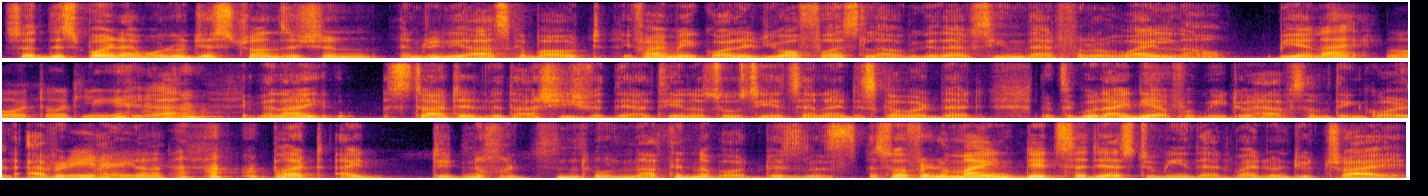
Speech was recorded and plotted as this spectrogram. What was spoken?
So at this point, I want to just transition and really ask about, if I may call it your first love, because I've seen that for a while now, BNI. oh totally Yeah. when I started with Ashish Vidyarthi and Associates, and I discovered that it's a good idea for me to have something called Avid Great Miner, but I did not know nothing about business. So a friend of mine did suggest to me that why don't you try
